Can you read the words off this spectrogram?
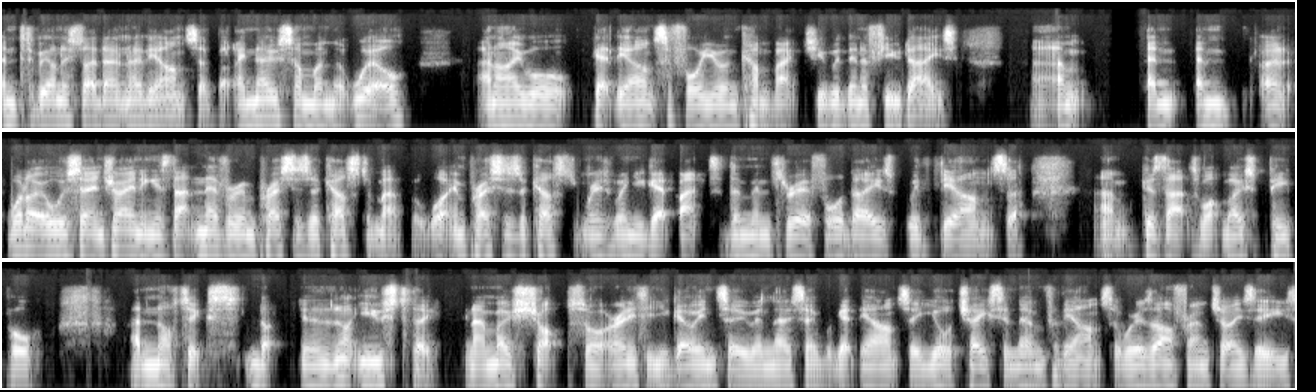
and to be honest, I don't know the answer, but I know someone that will and I will get the answer for you and come back to you within a few days. Um, and and uh, what I always say in training is that never impresses a customer, but what impresses a customer is when you get back to them in three or four days with the answer, because um, that's what most people are not ex- not, you know, not used to. You know, most shops or, or anything you go into and they say we'll get the answer, you're chasing them for the answer. Whereas our franchisees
